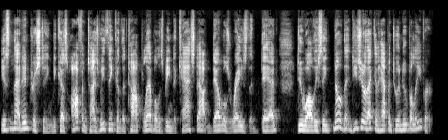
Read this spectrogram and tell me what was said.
Isn't that interesting? Because oftentimes we think of the top level as being to cast out devils, raise the dead, do all these things. No, that, did you know that can happen to a new believer?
